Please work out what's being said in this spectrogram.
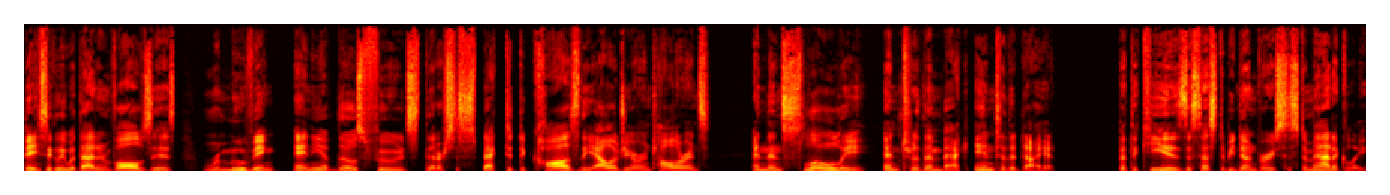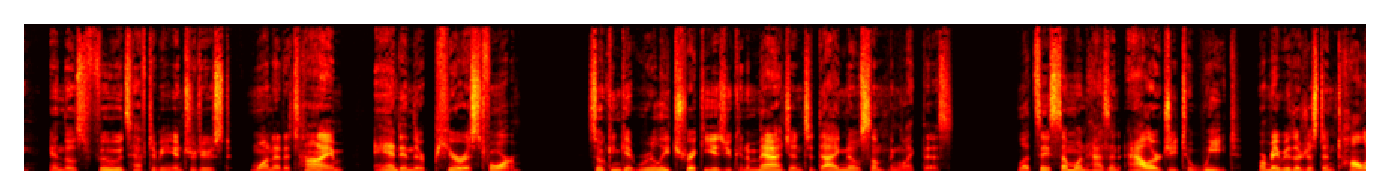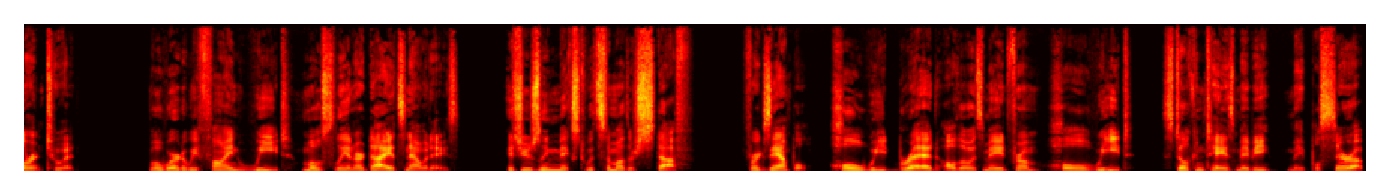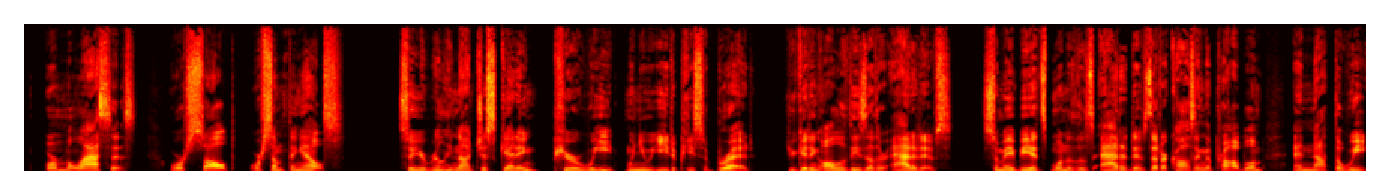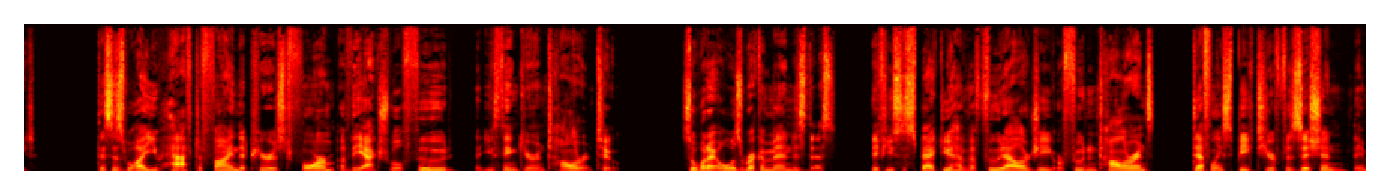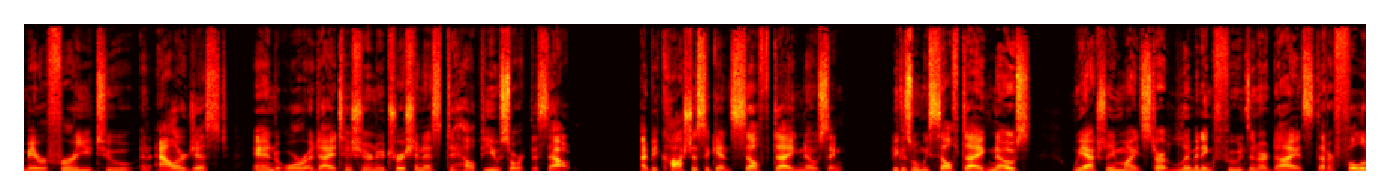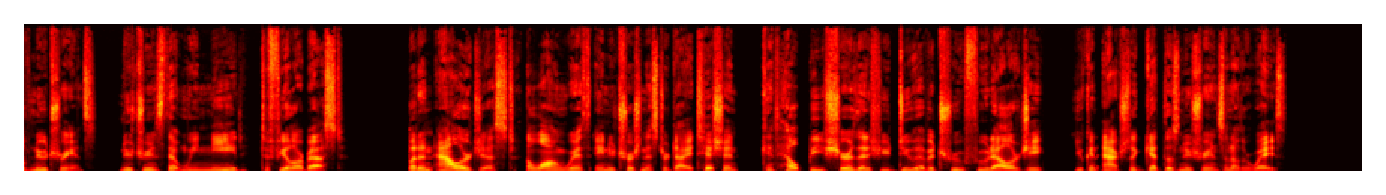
Basically, what that involves is removing any of those foods that are suspected to cause the allergy or intolerance and then slowly enter them back into the diet. But the key is this has to be done very systematically, and those foods have to be introduced one at a time and in their purest form. So it can get really tricky, as you can imagine, to diagnose something like this. Let's say someone has an allergy to wheat, or maybe they're just intolerant to it. Well, where do we find wheat mostly in our diets nowadays? It's usually mixed with some other stuff. For example, whole wheat bread, although it's made from whole wheat, still contains maybe maple syrup or molasses or salt or something else. So you're really not just getting pure wheat when you eat a piece of bread. You're getting all of these other additives. So maybe it's one of those additives that are causing the problem and not the wheat. This is why you have to find the purest form of the actual food that you think you're intolerant to. So, what I always recommend is this if you suspect you have a food allergy or food intolerance, definitely speak to your physician. They may refer you to an allergist and or a dietitian or nutritionist to help you sort this out. I'd be cautious against self-diagnosing because when we self-diagnose, we actually might start limiting foods in our diets that are full of nutrients, nutrients that we need to feel our best. But an allergist, along with a nutritionist or dietitian, can help be sure that if you do have a true food allergy, you can actually get those nutrients in other ways.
